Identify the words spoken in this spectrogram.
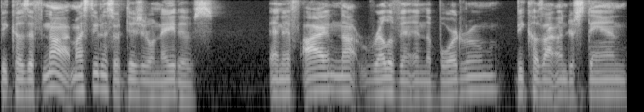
Because if not, my students are digital natives. And if I'm not relevant in the boardroom because I understand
